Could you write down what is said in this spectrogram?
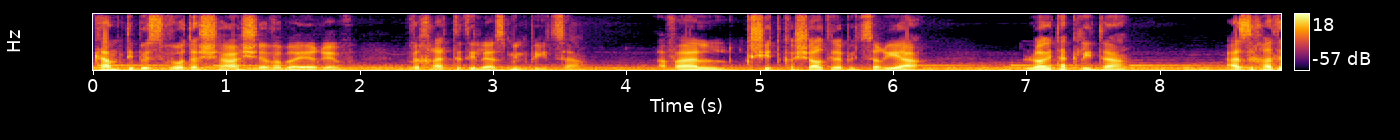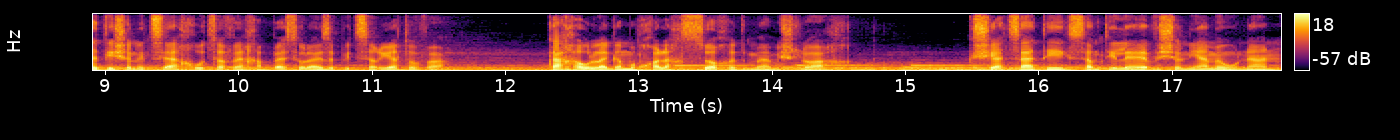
קמתי בסביבות השעה שבע בערב, והחלטתי להזמין פיצה. אבל כשהתקשרתי לפיצריה, לא הייתה קליטה. אז החלטתי שאני אצא החוצה ואחפש אולי איזה פיצריה טובה. ככה אולי גם אוכל לחסוך את דמי המשלוח. כשיצאתי, שמתי לב שאני נהיה מעונן.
